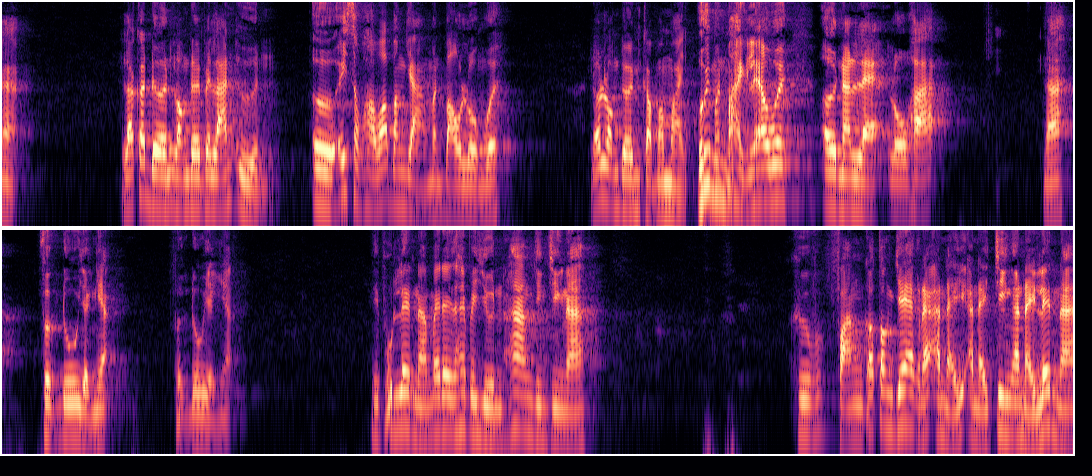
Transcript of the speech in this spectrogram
นะแล้วก็เดินลองเดินไปร้านอื่น เออไอสภาวะบางอย่างมันเบาลงเว้ยแล้วลองเดินกลับมาใหม่เฮ้ยมันมาอีกแล้วเว้ยเออนั่นแหละโลภะนะฝึกดูอย่างเงี้ย ฝึกดูอย่างเงี้ย นี่พูดเล่นนะ ไม่ได้ให้ไปยืนห้างจริง ๆ นะ คือฟังก็ต้องแยกนะ อันไหน อันไหนจริง อันไหนเล่นนะ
